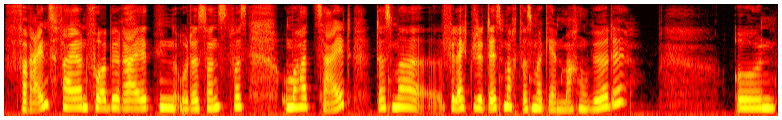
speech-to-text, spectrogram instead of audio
Vereinsfeiern vorbereiten oder sonst was. Und man hat Zeit, dass man vielleicht wieder das macht, was man gern machen würde. Und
